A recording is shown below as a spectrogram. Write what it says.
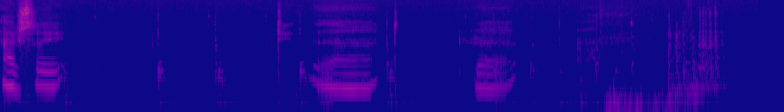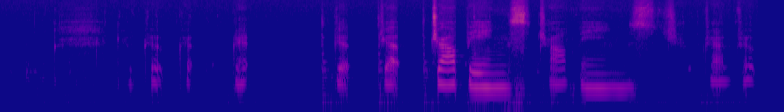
Actually, take that, that. Drop, drop, drop, drop, drop, drop, droppings, droppings, drop, drop, drop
